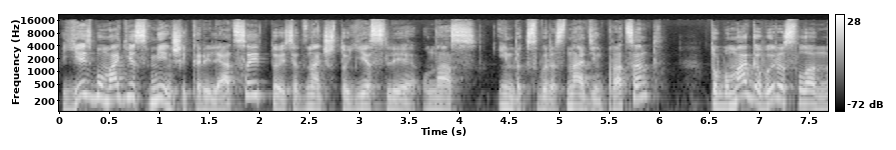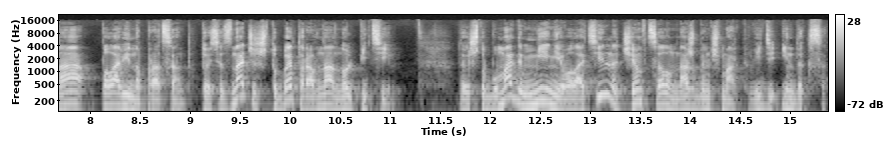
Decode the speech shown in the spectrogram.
Есть бумаги с меньшей корреляцией, то есть это значит, что если у нас индекс вырос на 1%, то бумага выросла на половину процента. То есть это значит, что бета равна 0,5. То есть, что бумага менее волатильна, чем в целом наш бенчмарк в виде индекса.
